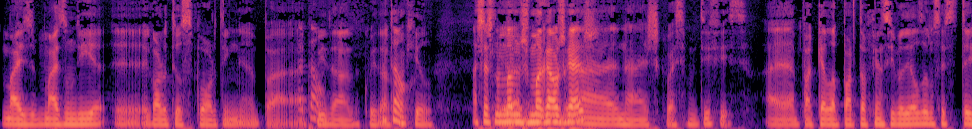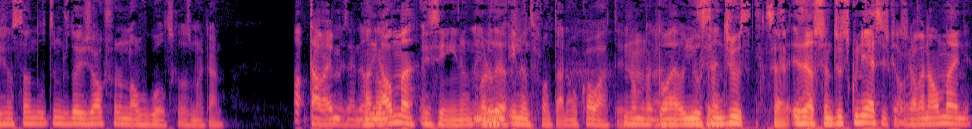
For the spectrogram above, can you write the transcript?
Mais, mais um dia, eh, agora o teu Sporting, eh, pá, Então. cuidado, cuidado Então. com aquilo. Achas que não vamos esmagar os gajos? Não, não, acho que vai ser muito difícil. Eh, para aquela parte ofensiva deles, eu não sei se tens noção, nos últimos dois jogos foram nove golos que eles marcaram. Oh, tá bem, mas é na Mas Liga não- Alemã. e Sim, e não, e não, e não defrontaram o Coates. Não, não, Não, e o. San Just. Certo. Exato, o San Just conheces, que ele jogava na Alemanha.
